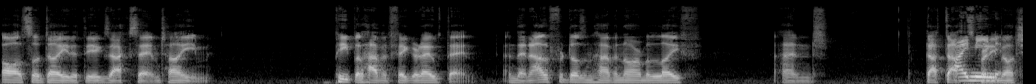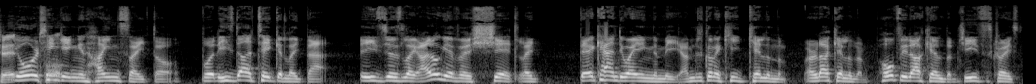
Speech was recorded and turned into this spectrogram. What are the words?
also died at the exact same time, people haven't figured out then, and then Alfred doesn't have a normal life, and that that's I mean, pretty much it. you're thinking in hindsight though, but he's not thinking like that. He's just like, I don't give a shit. Like, they can't do anything to me. I'm just gonna keep killing them, or not killing them. Hopefully, not killing them. Jesus Christ,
